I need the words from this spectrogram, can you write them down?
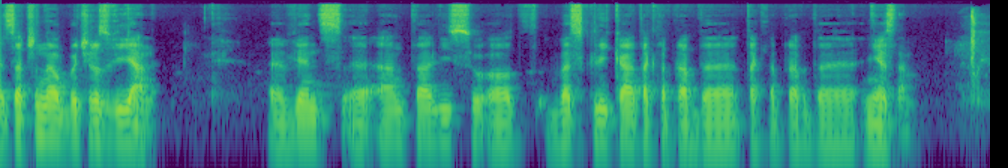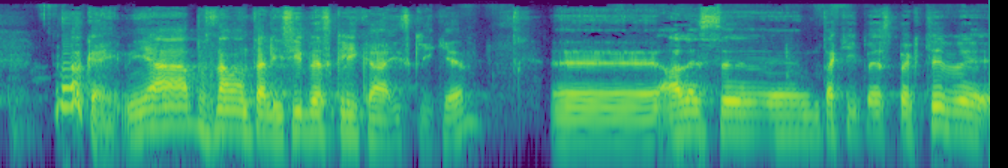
zaczynał być rozwijany. Więc Antalisu od bez klika tak naprawdę, tak naprawdę nie znam. No okej, okay. ja znam Antalis i bez klika i z klikiem, ale z takiej perspektywy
